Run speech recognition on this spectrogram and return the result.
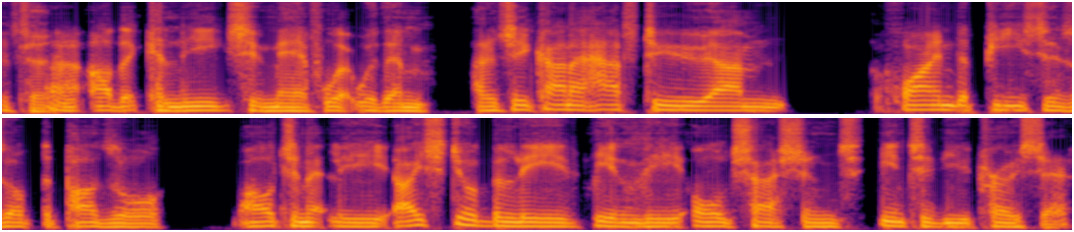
okay. uh, other colleagues who may have worked with them. And so you kind of have to um, find the pieces of the puzzle. Ultimately, I still believe in the old fashioned interview process,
